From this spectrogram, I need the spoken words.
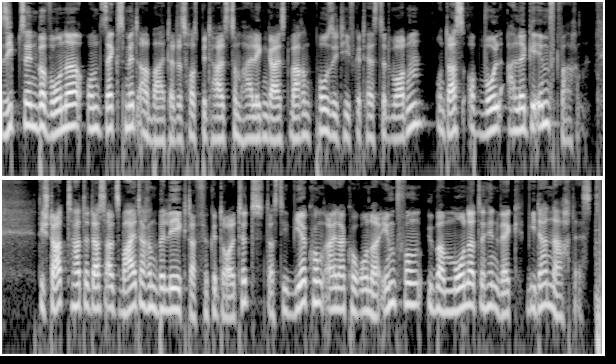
17 Bewohner und sechs Mitarbeiter des Hospitals zum Heiligen Geist waren positiv getestet worden und das, obwohl alle geimpft waren. Die Stadt hatte das als weiteren Beleg dafür gedeutet, dass die Wirkung einer Corona-Impfung über Monate hinweg wieder nachlässt.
